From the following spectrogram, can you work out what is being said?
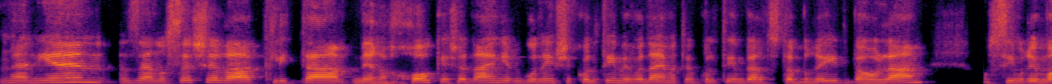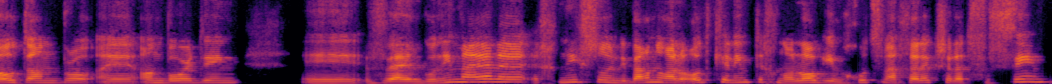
מעניין זה הנושא של הקליטה מרחוק, יש עדיין ארגונים שקולטים, בוודאי אם אתם קולטים בארצות הברית, בעולם, עושים remote onboarding, והארגונים האלה הכניסו, אם דיברנו על עוד כלים טכנולוגיים חוץ מהחלק של הטפסים,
